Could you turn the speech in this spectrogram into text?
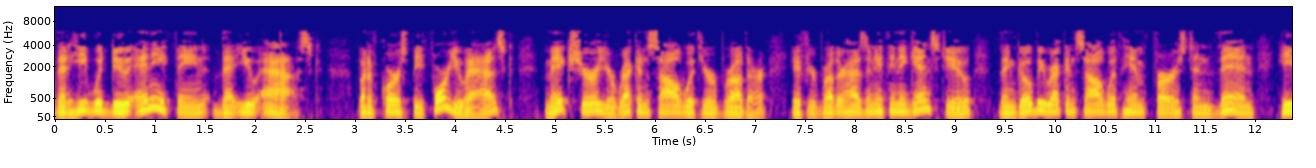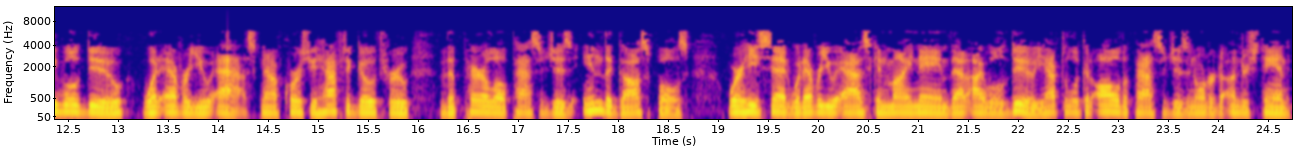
that he would do anything that you ask. But of course, before you ask, make sure you're reconciled with your brother. If your brother has anything against you, then go be reconciled with him first, and then he will do whatever you ask. Now, of course, you have to go through the parallel passages in the Gospels where he said, whatever you ask in my name, that I will do. You have to look at all the passages in order to understand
